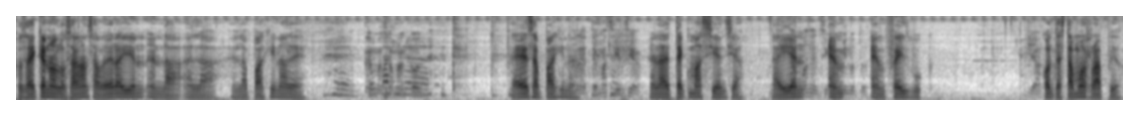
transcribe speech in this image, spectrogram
pues hay que nos los hagan saber ahí en la, en, la, en la página de esa página, tema ciencia. en la de Tec Más Ciencia, ahí en, Estamos en cinco en, minutos. en Facebook. Ya. Contestamos rápido.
